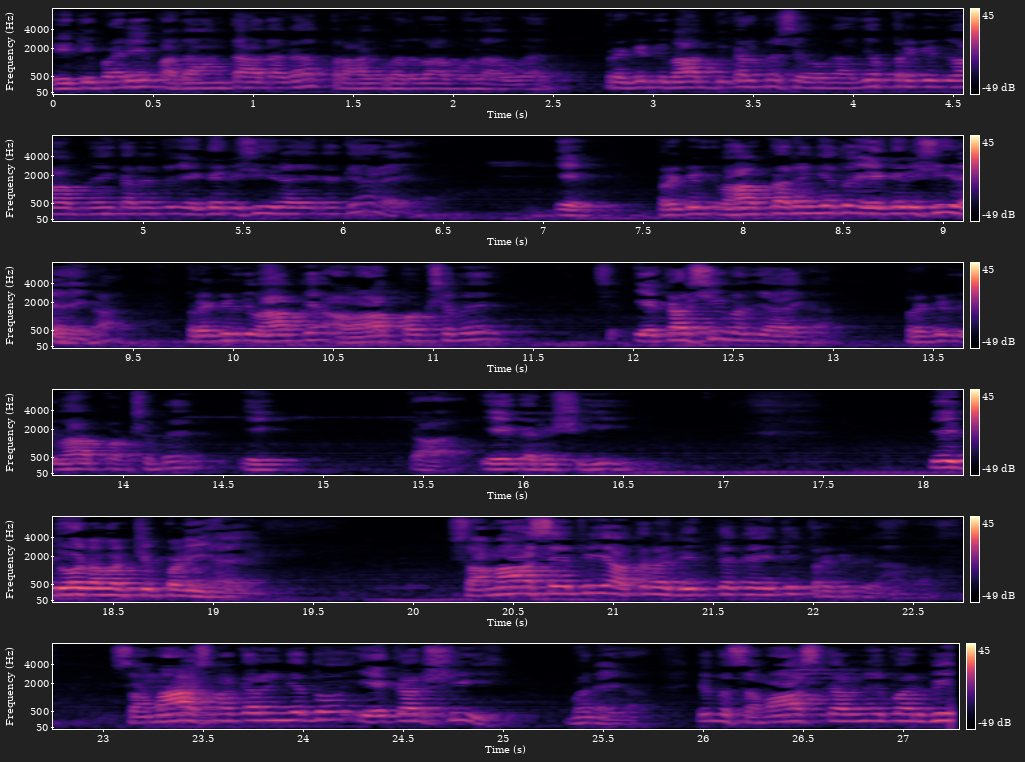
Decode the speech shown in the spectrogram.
रीति पर पदांता प्राग बदवा बोला हुआ है। प्रकृति भाव विकल्प से होगा। जब प्रकृति भाव नहीं करें तो एक ऋषि रहेगा, क्या रहेगा? ये प्रकृति भाव करेंगे तो एक ऋषि रहेगा। प्रकृति भाव के अभाव पक्ष में एक ऋषि बन जाएगा। प्रकृति भाव पक्ष में एक का एक ऋषि। ये दो नंबर टिप्पणी है। समास भी अत्र रित्य कहती प्रकृति भाव। समास न करेंगे तो एक ऋषि बनेगा। किंतु समास करने पर भी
